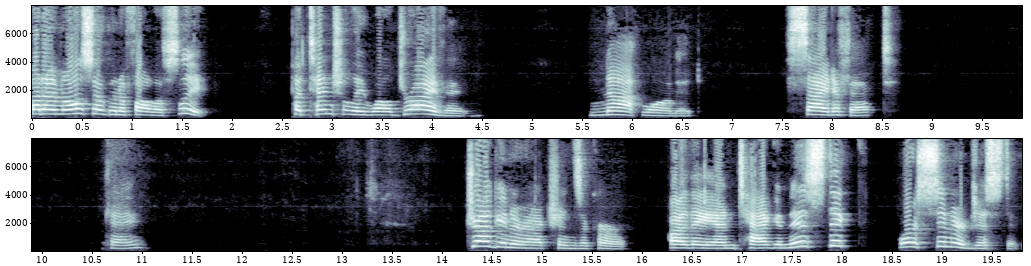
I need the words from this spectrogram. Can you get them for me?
But I'm also going to fall asleep, potentially while driving. Not wanted. Side effect. Okay. Drug interactions occur. Are they antagonistic or synergistic?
